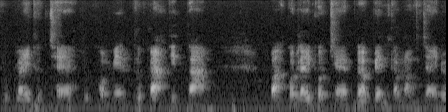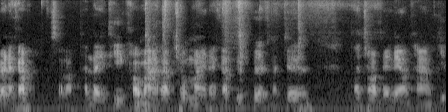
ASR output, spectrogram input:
ทุกไลค์ทุกแชร์ทุกคอมเมนต์ทุกการติดตามฝากกดไลค์กดแชร์เพื่อเป็นกำลังใจด้วยนะครับสำหรับท่านใดที่เข้ามารับชมใหม่นะครับเพิ่งเปิดมาเจอ ถ้าชอบในแนวทางคิด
